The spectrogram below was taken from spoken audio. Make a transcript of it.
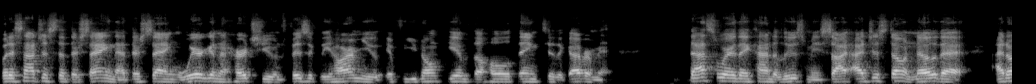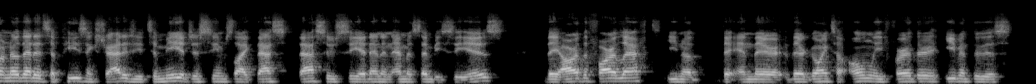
But it's not just that they're saying that; they're saying we're going to hurt you and physically harm you if you don't give the whole thing to the government. That's where they kind of lose me. So I, I just don't know that. I don't know that it's appeasing strategy. To me, it just seems like that's that's who CNN and MSNBC is. They are the far left, you know, and they're they're going to only further even through this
